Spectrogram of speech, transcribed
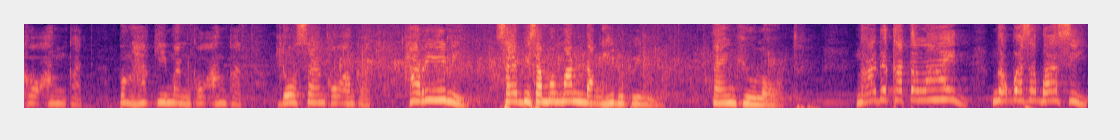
kau angkat, penghakiman kau angkat, dosa kau angkat. Hari ini saya bisa memandang hidup ini. Thank you Lord. Nggak ada kata lain, nggak basa-basi,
